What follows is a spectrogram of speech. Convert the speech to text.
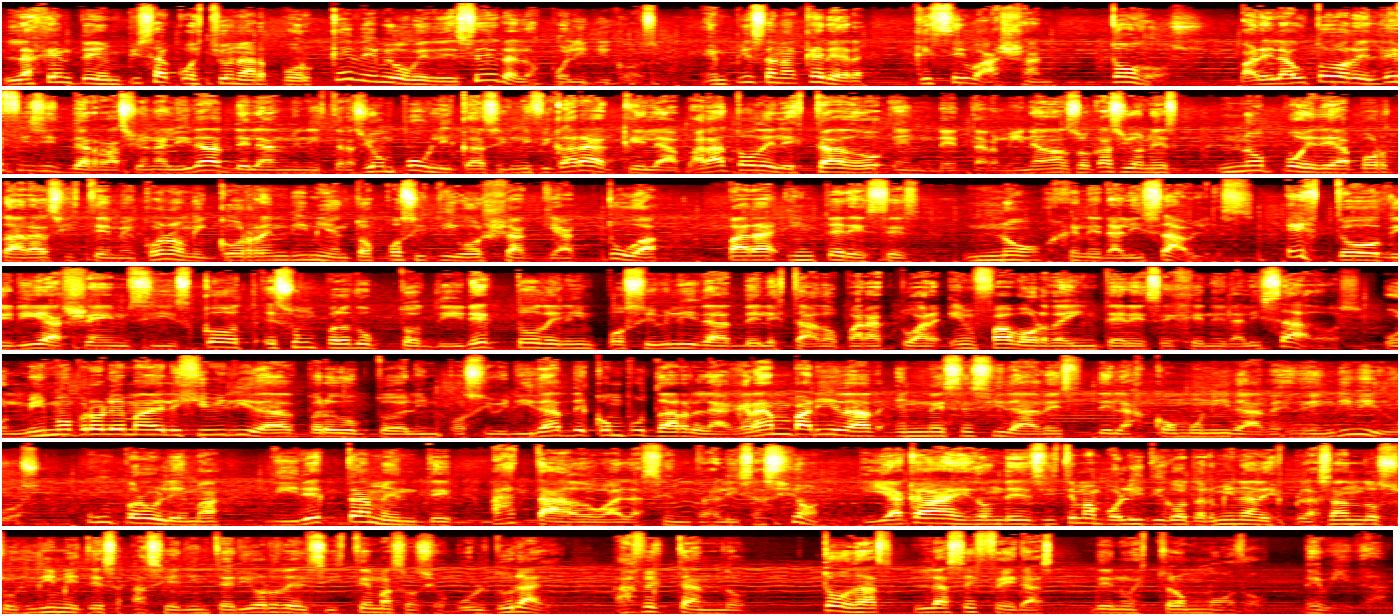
la gente empieza a cuestionar por qué debe obedecer a los políticos. Empiezan a querer que se vayan todos. Para el autor, el déficit de racionalidad de la administración pública significará que el aparato del Estado, en determinadas ocasiones, no puede aportar al sistema económico rendimientos positivos ya que actúa para intereses no generalizables. Esto, diría James C. Scott, es un producto directo de la imposibilidad del Estado para actuar en favor de intereses generalizados. Un mismo problema de elegibilidad producto de la imposibilidad de computar la gran variedad en necesidades de las comunidades de individuos. Un problema directamente atado a la centralización. Y acá es donde el sistema político termina desplazando sus límites hacia el interior del sistema sociocultural, afectando todas las esferas de nuestro modo de vida.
